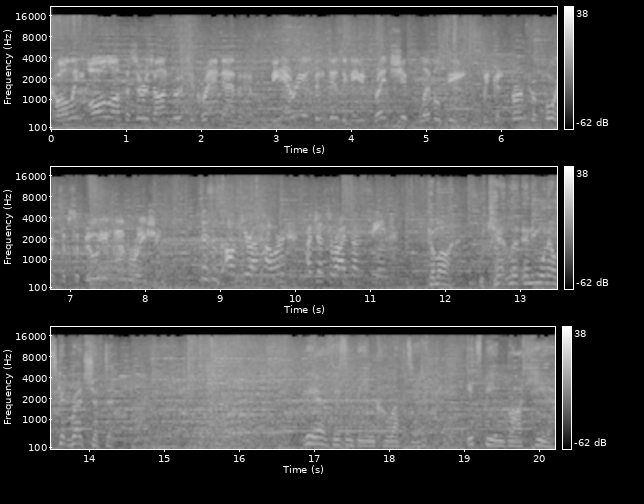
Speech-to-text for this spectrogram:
Calling all officers en route to Grand Avenue. The area's been designated Red Shift Level D. We've confirmed reports of civilian aberration. This is Akira Howard. I've just arrived on scene. Come on. We can't let anyone else get redshifted. The Earth isn't being corrupted. It's being brought here,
